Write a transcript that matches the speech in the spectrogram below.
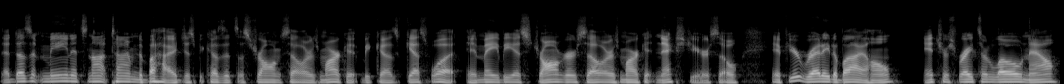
that doesn't mean it's not time to buy just because it's a strong seller's market. Because guess what? It may be a stronger seller's market next year. So if you're ready to buy a home, interest rates are low now.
